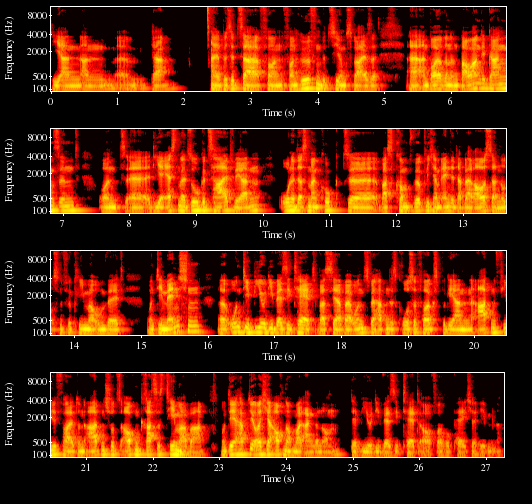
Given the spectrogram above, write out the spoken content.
die an, an ähm, ja, äh, Besitzer von, von Höfen beziehungsweise äh, an Bäuerinnen und Bauern gegangen sind und äh, die ja erstmal so gezahlt werden, ohne dass man guckt, äh, was kommt wirklich am Ende dabei raus an Nutzen für Klima, Umwelt und die Menschen äh, und die Biodiversität, was ja bei uns, wir hatten das große Volksbegehren Artenvielfalt und Artenschutz auch ein krasses Thema war. Und der habt ihr euch ja auch nochmal angenommen, der Biodiversität auf europäischer Ebene.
